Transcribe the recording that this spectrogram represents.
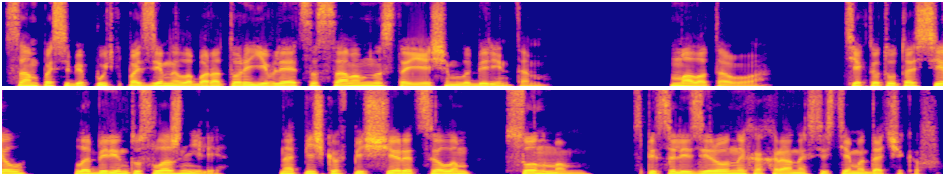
сам по себе путь к подземной лаборатории является самым настоящим лабиринтом. Мало того, те, кто тут осел, лабиринт усложнили, напичкав пещеры целым сонмом специализированных охранных систем и датчиков.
